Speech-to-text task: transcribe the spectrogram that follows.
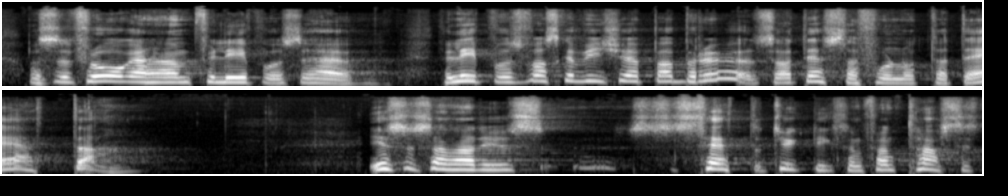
Och så frågar han Filippos så här, Filippos vad ska vi köpa bröd så att dessa får något att äta? Jesus han hade ju sett och tyckt liksom fantastiskt,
